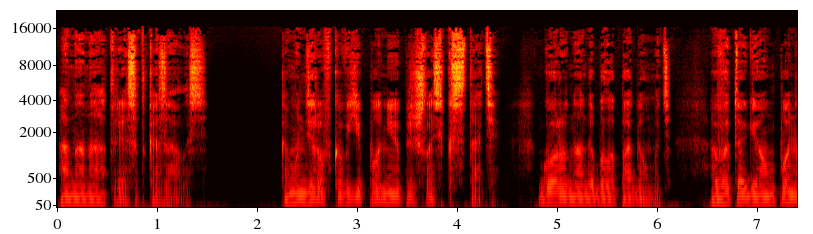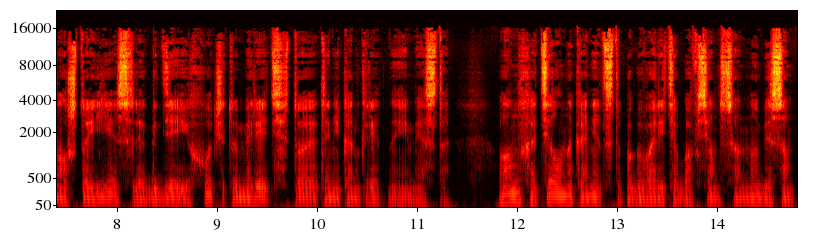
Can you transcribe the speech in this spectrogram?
Она наотрез отказалась. Командировка в Японию пришлась кстати. Гору надо было подумать. В итоге он понял, что если где и хочет умереть, то это не конкретное место. Он хотел наконец-то поговорить обо всем с Анубисом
